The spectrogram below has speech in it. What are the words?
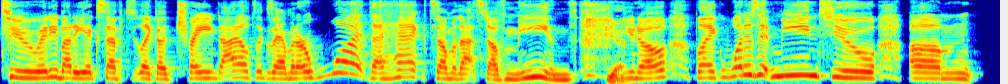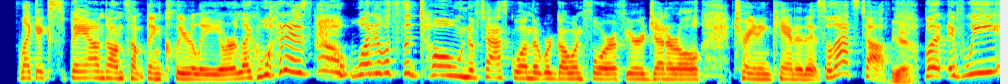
to anybody except like a trained IELTS examiner what the heck some of that stuff means. Yeah. You know? Like what does it mean to um like expand on something clearly or like what is what what's the tone of task one that we're going for if you're a general training candidate? So that's tough. Yeah. but if we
